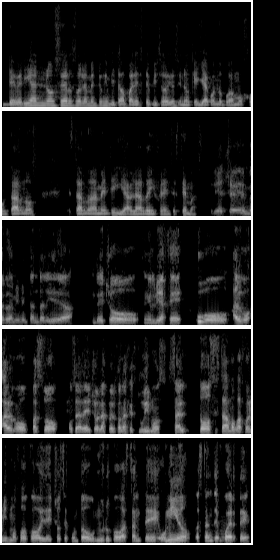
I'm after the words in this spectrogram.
debería no ser solamente un invitado para este episodio, sino que ya cuando podamos juntarnos, estar nuevamente y hablar de diferentes temas. Sería chévere, en verdad a mí me encanta la idea. De hecho, en el viaje hubo algo, algo pasó, o sea, de hecho las personas que estuvimos, todos estábamos bajo el mismo foco y de hecho se juntó un grupo bastante unido, bastante fuerte,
